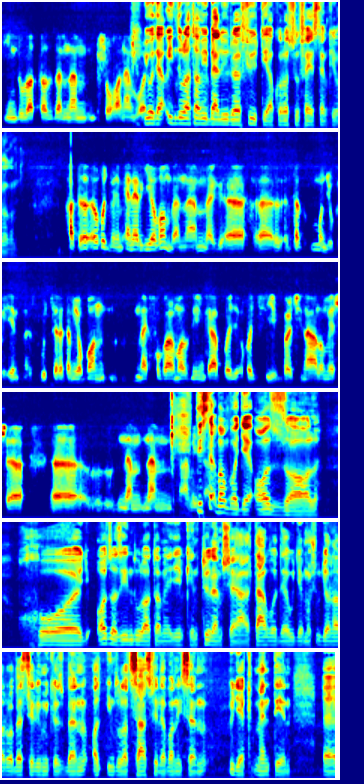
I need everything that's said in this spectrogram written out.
Indulat az bennem soha nem volt. Jó, de indulat, ami belülről fűti, akkor rosszul fejeztem ki magam. Hát, hogy mondjam, energia van bennem, meg tehát mondjuk én ezt úgy szeretem jobban megfogalmazni inkább, hogy, hogy szívből csinálom, és nem, nem. Tisztában vagy-e azzal, hogy az az indulat, ami egyébként tőlem se áll távol, de ugye most ugyanarról beszélünk, miközben az indulat százféle van, hiszen ügyek mentén eh,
